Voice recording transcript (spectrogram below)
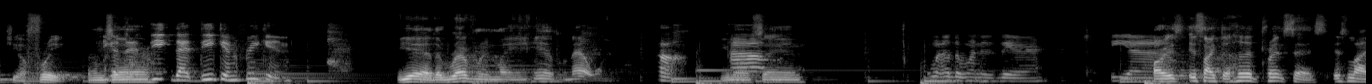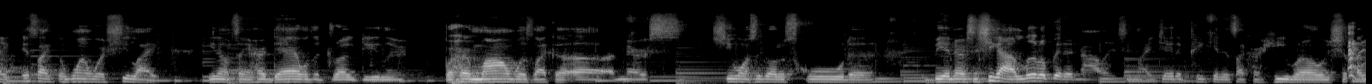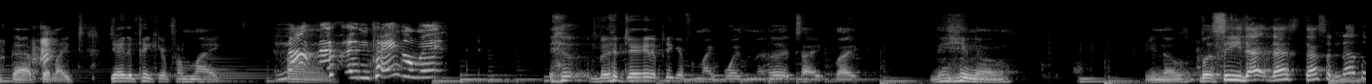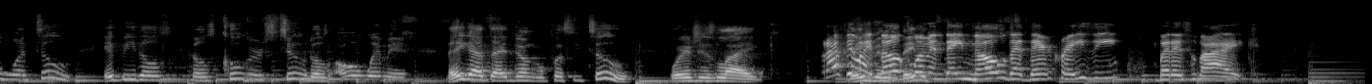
she a freak. You know what I'm saying? that, de- that deacon freaking. yeah, the reverend laying hands on that one. Oh, You know what I'm Um, saying? what other one is there? The uh, or it's, it's like the hood princess. It's like it's like the one where she like, you know what I'm saying, her dad was a drug dealer, but her mom was like a, a nurse. She wants to go to school to, to be a nurse, and she got a little bit of knowledge. And like Jada Pinkett is like her hero and shit like that. But like Jada Pinkett from like Not Um, this entanglement. but Jada Pinkett from like Boys in the Hood type, like you know, you know. But see that that's that's another one too. It be those those cougars too, those old women. They got that jungle pussy too, where it's just like But I feel like been- those they've been- women, they know that they're crazy, but it's like,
